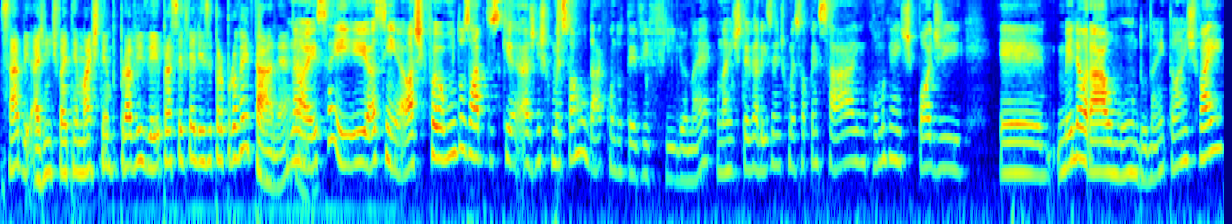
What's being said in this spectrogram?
sabe? A gente vai ter mais tempo para viver e para ser feliz e para aproveitar, né? Não, é isso aí. E, assim, eu acho que foi um dos hábitos que a gente começou a mudar quando teve filho, né? Quando a gente teve a Liz, a gente começou a pensar em como que a gente pode é, melhorar o mundo, né? Então a gente vai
